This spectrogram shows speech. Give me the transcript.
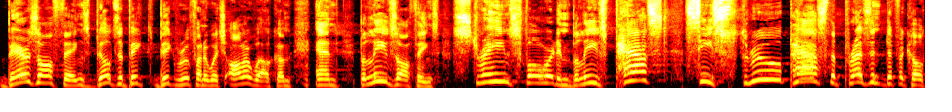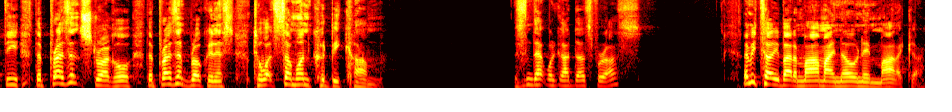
bears all things, builds a big, big roof under which all are welcome, and believes all things, strains forward and believes past, sees through past the present difficulty, the present struggle, the present brokenness to what someone could become. Isn't that what God does for us? Let me tell you about a mom I know named Monica.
